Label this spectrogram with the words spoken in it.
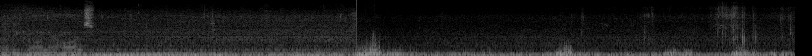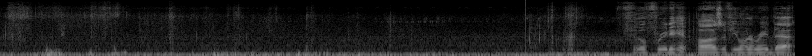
They'll be growing their horns. Feel free to hit pause if you want to read that.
